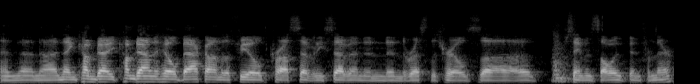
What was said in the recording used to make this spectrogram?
And then uh, and then come down come down the hill back onto the field, cross 77, and then the rest of the trails uh, same as it's always been from there.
